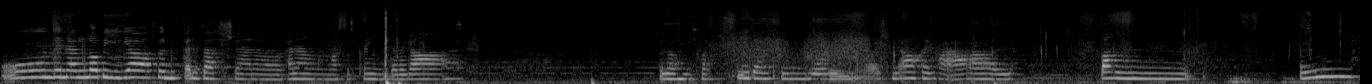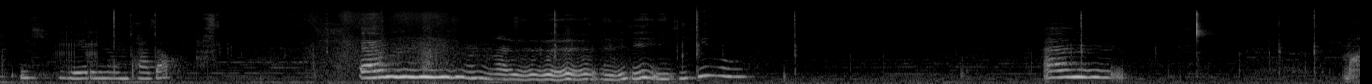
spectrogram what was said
Und in der Lobby, ja, fünf Bellbaststerne. Keine Ahnung, was das bringt, aber egal. Ich weiß auch nicht, was sie dann bringen sollen, aber ist mir auch egal. Bang. Und ich werde mir noch ein paar Sachen. Ähm, ähm, Mann,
